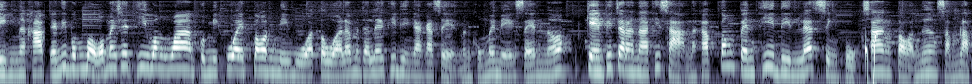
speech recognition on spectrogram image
ริงๆนะครับอย่างที่ผมบอกว่าไม่ใช่ที่ว่างๆคุณมีกล้วยต้นมีวัวตัว แล้วมันจะเรียกที่ดินการเกษตรมันคงไม่เมคเซนเนาะเกณฑ์พิจารณาที่3นะครับต้องเป็นที่ดินและสิ่งปลูกสร้างต่อเนื่องสำหรับ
